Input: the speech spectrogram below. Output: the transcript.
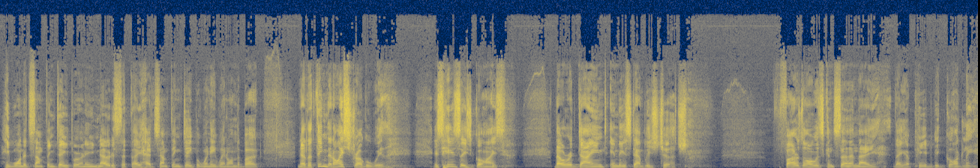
he wanted something deeper, and he noticed that they had something deeper when he went on the boat. Now, the thing that I struggle with is here's these guys, they were ordained in the established church. As far as I was concerned, they, they appeared to be godly.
